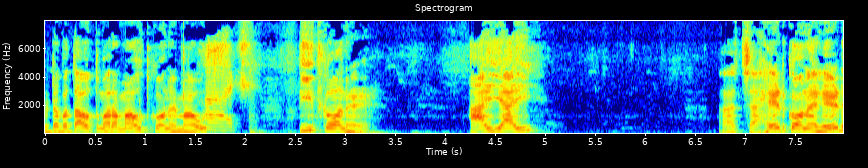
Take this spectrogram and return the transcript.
बेटा बताओ तुम्हारा माउथ कौन है? माउथ? टीथ कौन है? आई आई। अच्छा हेड कौन है? हेड?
